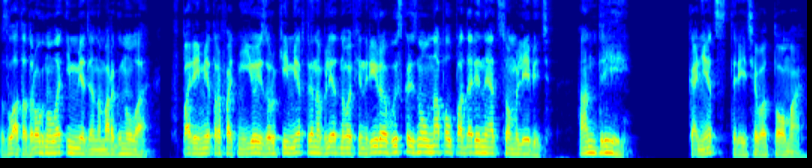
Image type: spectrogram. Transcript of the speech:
Злата дрогнула и медленно моргнула. В паре метров от нее из руки мертвенно-бледного Фенрира выскользнул на пол подаренный отцом лебедь. «Андрей!» Конец третьего тома.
